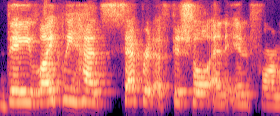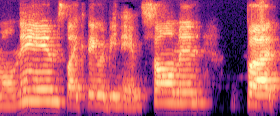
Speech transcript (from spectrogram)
They likely had separate official and informal names, like they would be named Solomon, but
